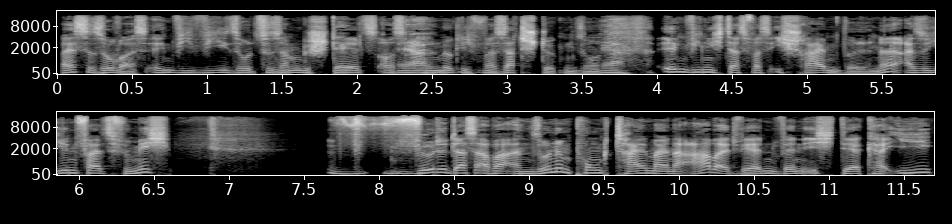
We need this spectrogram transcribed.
Weißt du, sowas. Irgendwie wie so zusammengestellt aus Ja. allen möglichen Versatzstücken. So. Ja. Irgendwie nicht das, was ich schreiben will. Ne? Also jedenfalls für mich würde das aber an so einem Punkt Teil meiner Arbeit werden, wenn ich der KI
